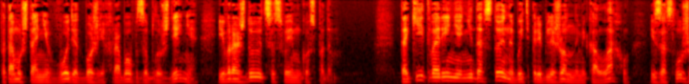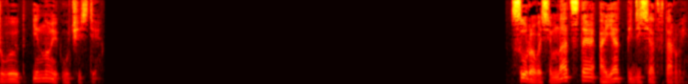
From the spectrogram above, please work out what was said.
потому что они вводят Божьих рабов в заблуждение и враждуют со своим Господом. Такие творения недостойны быть приближенными к Аллаху и заслуживают иной участи. Сура 18, аят 52.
